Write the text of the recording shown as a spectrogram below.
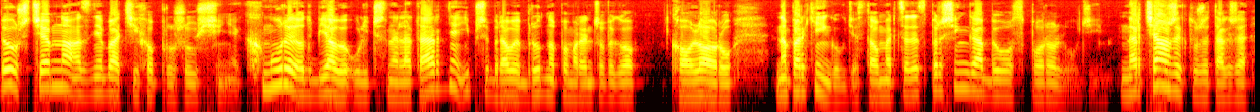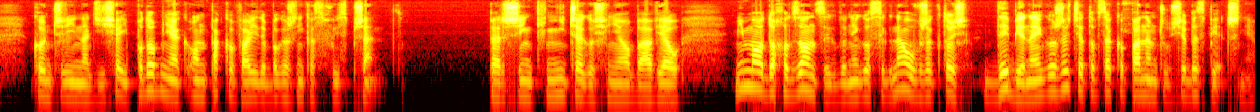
Było już ciemno, a z nieba cicho pruszył śnieg. Chmury odbijały uliczne latarnie i przybrały brudno-pomarańczowego koloru. Na parkingu, gdzie stał Mercedes Pershinga, było sporo ludzi. Narciarzy, którzy także kończyli na dzisiaj, podobnie jak on, pakowali do bagażnika swój sprzęt. Pershing niczego się nie obawiał. Mimo dochodzących do niego sygnałów, że ktoś dybie na jego życie, to w Zakopanem czuł się bezpiecznie.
